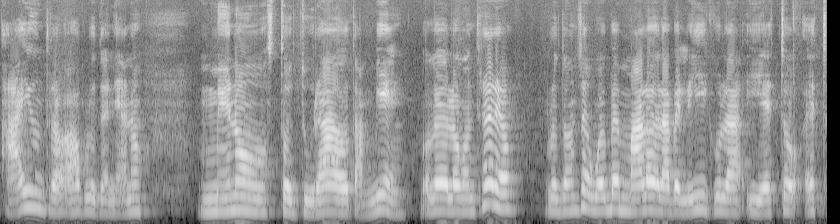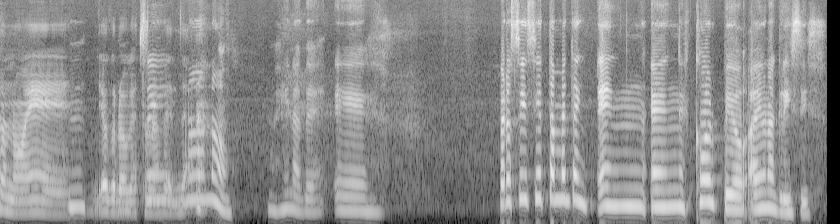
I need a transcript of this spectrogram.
hay un trabajo plutoniano menos torturado también, porque de lo contrario, Plutón se vuelve malo de la película y esto esto no es, mm. yo creo que esto no es verdad. No, no, imagínate. Eh, pero sí, ciertamente en, en Scorpio hay una crisis.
